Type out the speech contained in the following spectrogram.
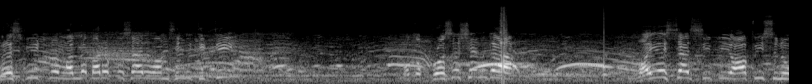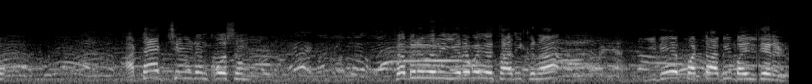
ప్రెస్ మీట్లో మళ్ళీ మరొకసారి వంశీని తిట్టి ఒక ప్రొసెషన్గా వైఎస్ఆర్సిపి ఆఫీసును అటాక్ చేయడం కోసం ఫిబ్రవరి ఇరవయో తారీఖున ఇదే పట్టాభి బయలుదేరాడు.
